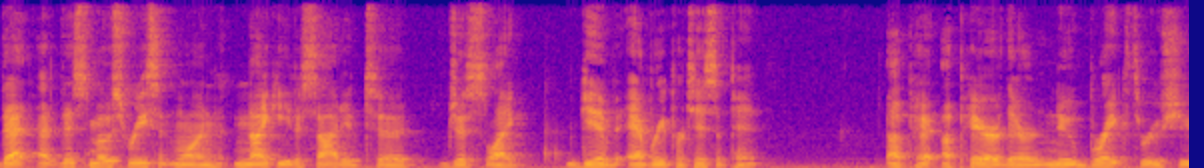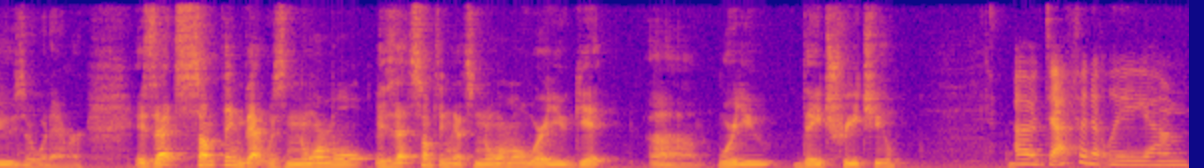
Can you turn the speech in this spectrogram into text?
that at this most recent one, Nike decided to just like give every participant a, pa- a pair of their new breakthrough shoes or whatever. Is that something that was normal? Is that something that's normal where you get um, where you they treat you? Uh, definitely. Um,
